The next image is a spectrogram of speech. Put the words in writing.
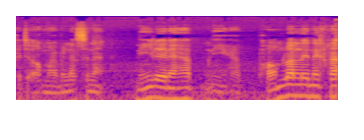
ก็จะออกมาเป็นลักษณะนี้เลยนะครับนี่ครับพร้อมร่อนเลยนะครับ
